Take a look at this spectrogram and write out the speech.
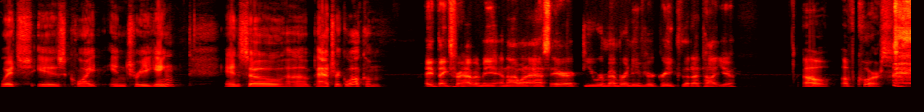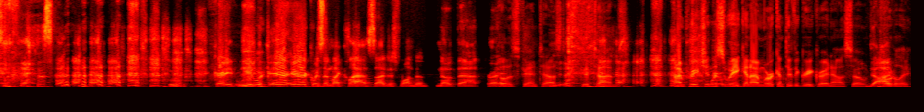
which is quite intriguing. And so, uh, Patrick, welcome. Hey, thanks for having me. And I want to ask Eric, do you remember any of your Greek that I taught you? Oh, of course. Great. We were Eric was in my class. So I just wanted to note that. Right. Oh, it's fantastic. Good times. I'm preaching this week, and I'm working through the Greek right now. So totally.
